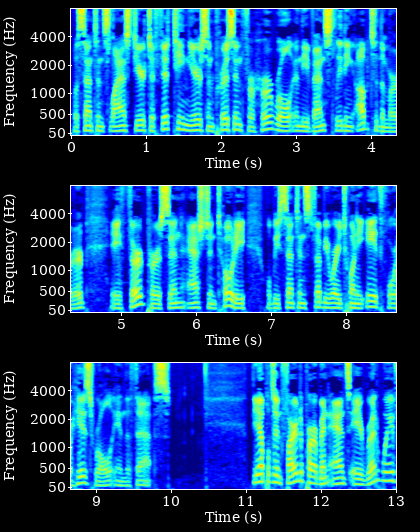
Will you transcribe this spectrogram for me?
was sentenced last year to 15 years in prison for her role in the events leading up to the murder. A third person, Ashton Toady, will be sentenced February 28th for his role in the thefts. The Appleton Fire Department adds a red wave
